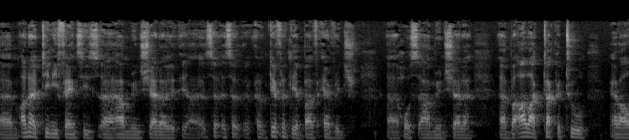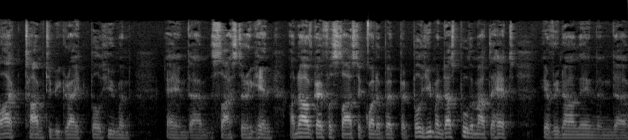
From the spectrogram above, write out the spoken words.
Um, I know Teeny fancies uh, Our Moon Shadow. Uh, it's a, it's a, a definitely above average uh, horse, Our Moon Shadow. Uh, but I like Takatool and I like Time to Be Great, Bill Human and um, again. I know I've gone for Seister quite a bit, but Bill Human does pull them out the hat every now and then, and uh,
